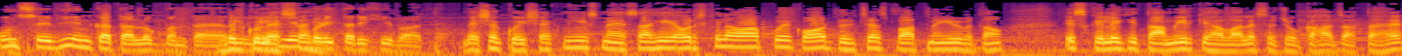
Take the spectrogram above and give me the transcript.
ان سے بھی ان کا تعلق بنتا ہے۔ بالکل ایسا بڑی تاریخی بات ہے۔ بے شک کوئی شک نہیں اس میں ایسا ہی ہے۔ اور اس کے علاوہ آپ کو ایک اور دلچسپ بات میں یہ بھی بتاؤں اس قلعے کی تعمیر کے حوالے سے جو کہا جاتا ہے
